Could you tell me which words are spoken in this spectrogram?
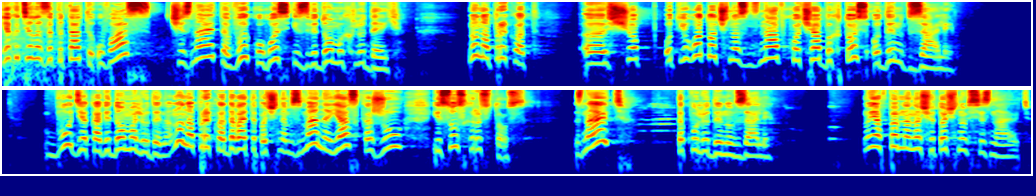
Я хотіла запитати у вас, чи знаєте ви когось із відомих людей? Ну, наприклад, е, щоб от його точно знав хоча б хтось один в залі. Будь-яка відома людина. Ну, наприклад, давайте почнемо з мене. Я скажу Ісус Христос. Знають таку людину в залі? Ну, я впевнена, що точно всі знають.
